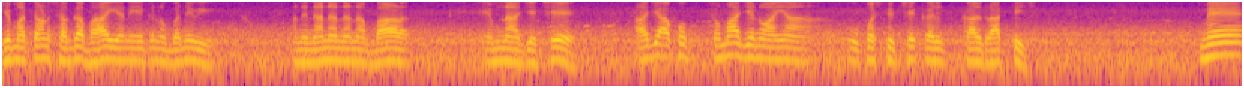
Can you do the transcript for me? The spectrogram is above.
જેમાં ત્રણ સગા ભાઈ અને એકનો બનેવી અને નાના નાના બાળ એમના જે છે. આજે આખો સમાજ એનો અહીંયા ઉપસ્થિત છે. કાલ કાલ રાતથી જ. મેં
